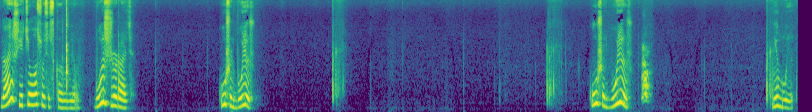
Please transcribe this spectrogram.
Знаешь, я тебе лосося скормлю. Будешь жрать? Кушать будешь? Кушать будешь? Не будет.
